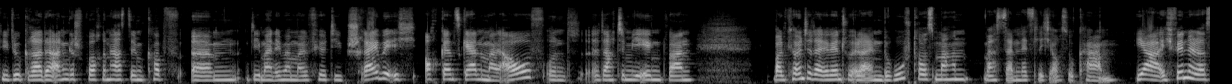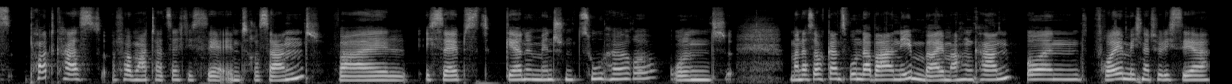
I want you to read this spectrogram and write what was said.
die du gerade angesprochen hast im Kopf, ähm, die man immer mal führt, die schreibe ich auch ganz gerne mal auf und dachte mir irgendwann, man könnte da eventuell einen Beruf draus machen, was dann letztlich auch so kam. Ja, ich finde das Podcast-Format tatsächlich sehr interessant, weil ich selbst gerne Menschen zuhöre und man das auch ganz wunderbar nebenbei machen kann. Und freue mich natürlich sehr,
